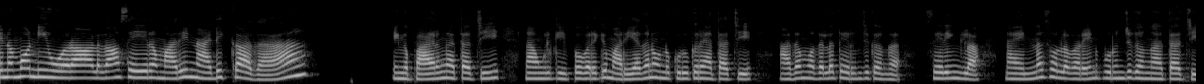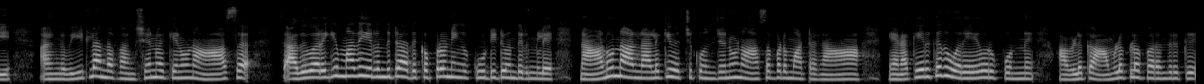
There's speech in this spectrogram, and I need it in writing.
என்னமோ நீ ஒரு ஆள் தான் செய்கிற மாதிரி நடிக்காத. இங்கே பாருங்க அத்தாச்சி. நான் உங்களுக்கு இப்போ வரைக்கும் மரியாதைன்னு ஒன்று கொடுக்குறேன் அத்தாச்சி. அதை முதல்ல தெரிஞ்சுக்கோங்க. சரிங்களா? நான் என்ன சொல்ல வரேன்னு புரிஞ்சுக்கோங்க அத்தாச்சி. எங்கள் வீட்டில் அந்த ஃபங்க்ஷன் வைக்கணும்னு ஆசை. அது வரைக்கும் மாதிரி இருந்துட்டு அதுக்கப்புறம் நீங்கள் கூட்டிகிட்டு வந்துடுங்களே நானும் நாலு நாளைக்கு வச்சு கொஞ்சணும்னு ஆசைப்பட மாட்டேனா? எனக்கு இருக்கிறது ஒரே ஒரு பொண்ணு. அவளுக்கு ஆம்பளை பிள்ளை பிறந்திருக்கு.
